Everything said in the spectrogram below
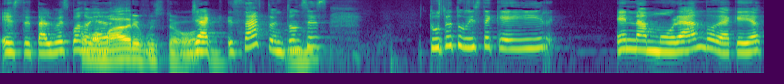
este tal vez cuando Como madre fuiste Ya, exacto, entonces tú te tuviste que ir enamorando de aquella,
